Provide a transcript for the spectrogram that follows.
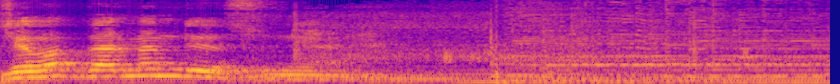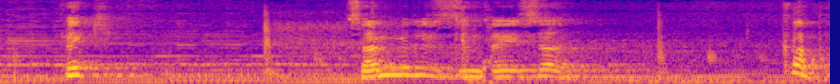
Cevap vermem diyorsun yani. Peki. Sen bilirsin Veysel. Kapı.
